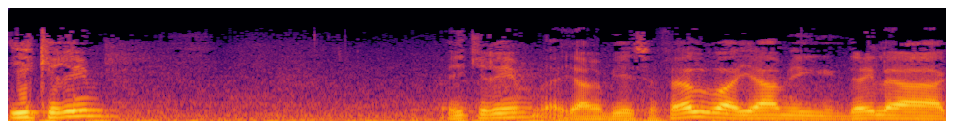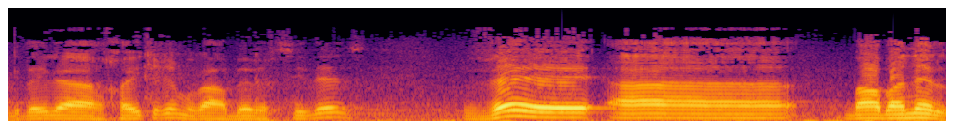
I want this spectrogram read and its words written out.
והאיקרים, איקרים, היה רבי יוסף אלבו, היה מגדי החויקרים, הוא בא הרבה בחסידס, והברבנל,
